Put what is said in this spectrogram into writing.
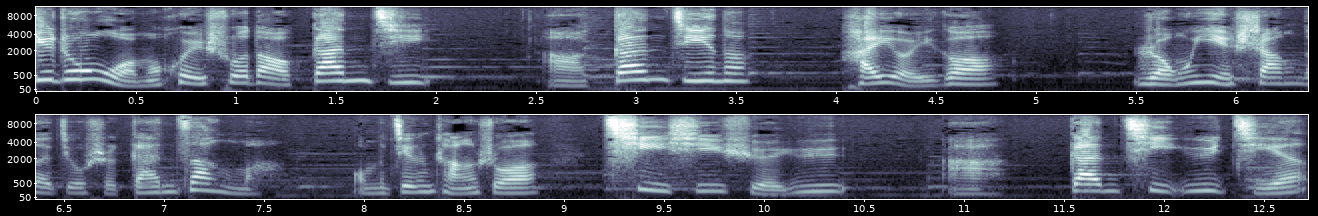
其中我们会说到肝积啊，肝积呢还有一个容易伤的就是肝脏嘛。我们经常说气息血瘀啊，肝气郁结，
